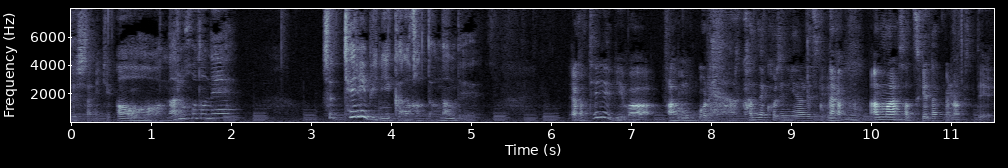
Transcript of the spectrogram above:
でしたね結構。ああなるほどね。それテレビに行かなかったの？なんで、なんかテレビはあもうこれ完全に個人的なあれですけどなんかうん。あんま朝つけたくなくて。へ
